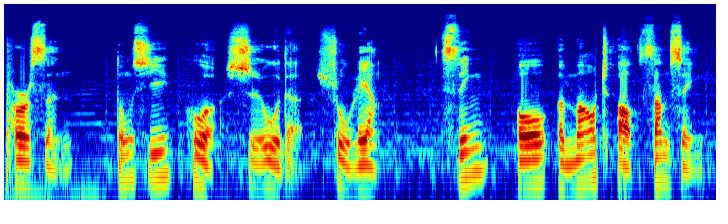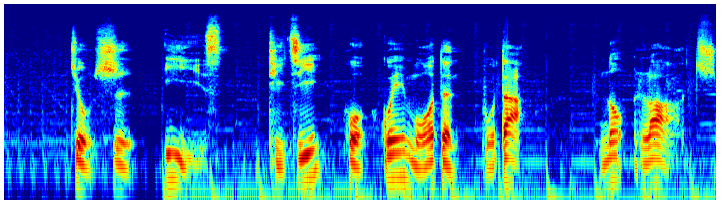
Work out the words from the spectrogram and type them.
person 东西或事物的数量，thing or amount of something，就是 is，体积或规模等不大，not large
